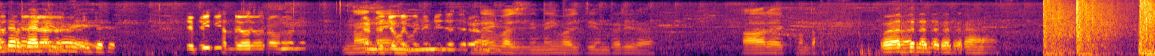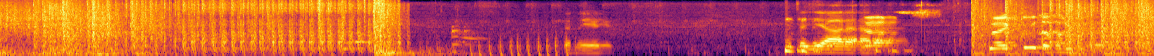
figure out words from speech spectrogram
इधर बैठे इधर ये भी थल्ले उतरा उन्होंने नहीं नहीं नहीं नहीं बजती नहीं बजती अंदर ही रहा आ रहा एक बंदा वो अंदर अंदर अंदर हाँ। अच्छा ये रहा है आ रहा है मैं एक भी दफ़ा नहीं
